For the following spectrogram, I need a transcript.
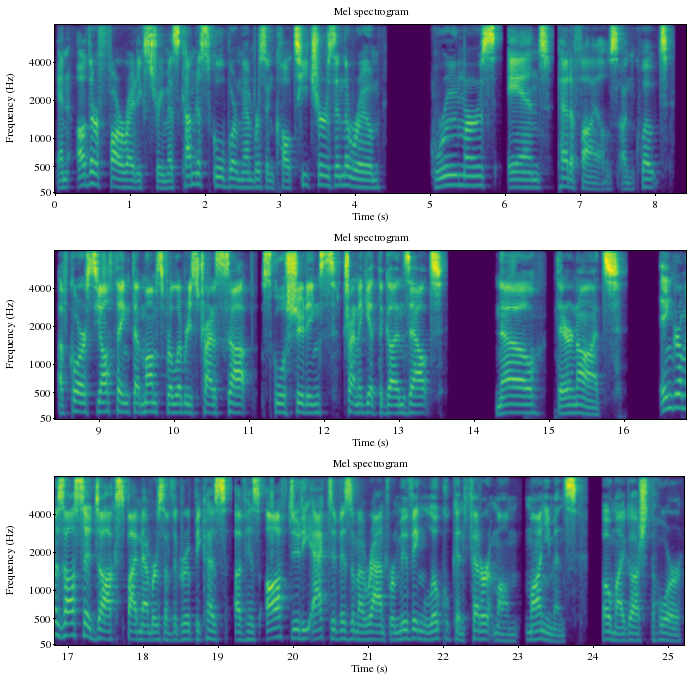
and other far right extremists come to school board members and call teachers in the room groomers and pedophiles, unquote. Of course, y'all think that Moms for Liberty's trying to stop school shootings, trying to get the guns out. No, they're not. Ingram was also doxxed by members of the group because of his off duty activism around removing local Confederate mom- monuments. Oh my gosh, the horror.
